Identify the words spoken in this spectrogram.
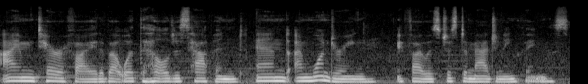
I'm terrified about what the hell just happened, and I'm wondering if I was just imagining things.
